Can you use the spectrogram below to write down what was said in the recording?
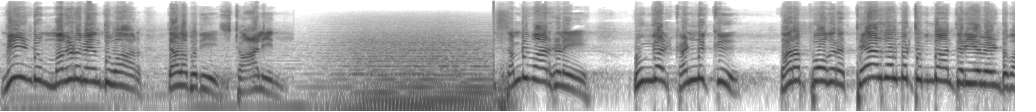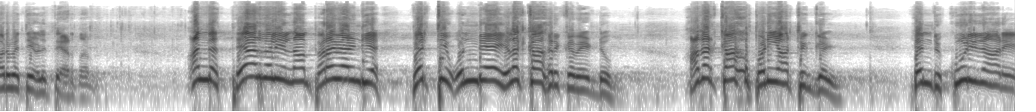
மீண்டும் மகுடமேந்துவார் தளபதி ஸ்டாலின். தம்பிமார்களே உங்கள் கண்ணுக்கு வரப்போகிற தேர்தல் மட்டும்தான் தெரிய வேண்டும் அறுபத்தி ஏழு தேர்தல். அந்த தேர்தலில் நாம் பெற வேண்டிய வெற்றி ஒன்றே இலக்காக இருக்க வேண்டும். அதற்காக பணியாற்றுங்கள். என்று கூறினாரே.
